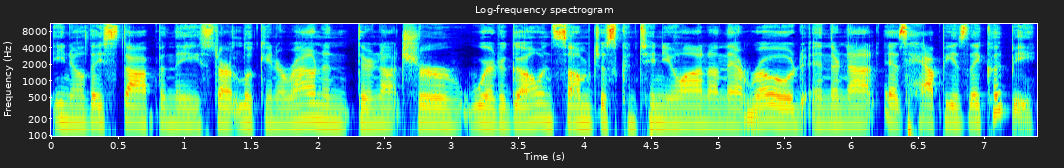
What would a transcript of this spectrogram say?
you know they stop and they start looking around and they're not sure where to go and some just continue on on that road and they're not as happy as they could be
